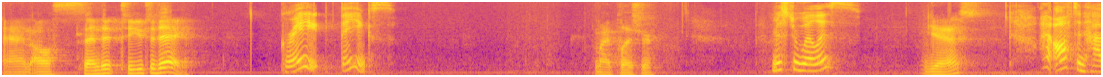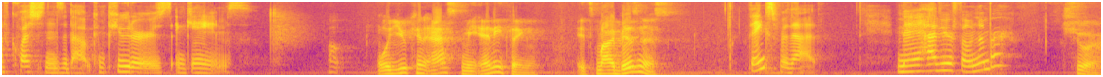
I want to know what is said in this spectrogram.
and I'll send it to you today. Great, thanks. My pleasure. Mr. Willis, Yes? I often have questions about computers and games. Well, you can ask me anything. It's my business. Thanks for that. May I have your phone number? Sure.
